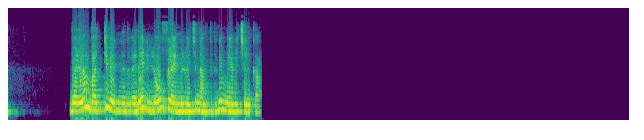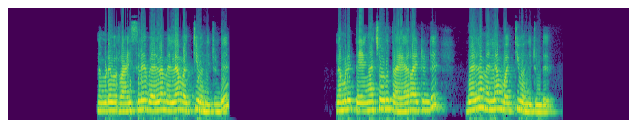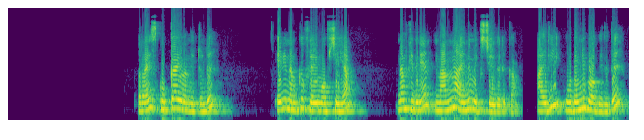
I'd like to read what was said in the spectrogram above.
വെള്ളം വറ്റി വരുന്നത് വരെ ലോ ഫ്ലെയിമിൽ വെച്ച് നമുക്കിതിനെ വേവിച്ചെടുക്കാം. നമ്മുടെ റൈസിലെ വെള്ളമെല്ലാം വറ്റി വന്നിട്ടുണ്ട്. നമ്മുടെ തേങ്ങാച്ചോറ് തയ്യാറായിട്ടുണ്ട്. വെള്ളമെല്ലാം വറ്റി വന്നിട്ടുണ്ട്. റൈസ് കുക്കായി വന്നിട്ടുണ്ട്. ഇനി നമുക്ക് ഫ്ലെയിം ഓഫ് ചെയ്യാം. നമുക്കിതിനെ നന്നായി മിക്സ് ചെയ്തെടുക്കാം. അരി ഉടഞ്ഞു പോകരുത്.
